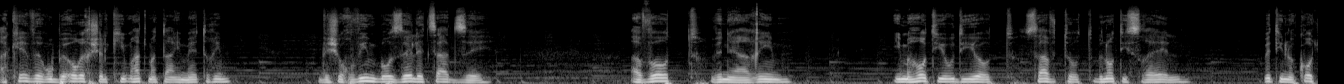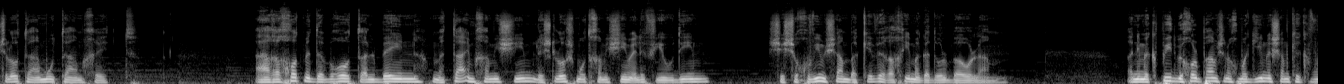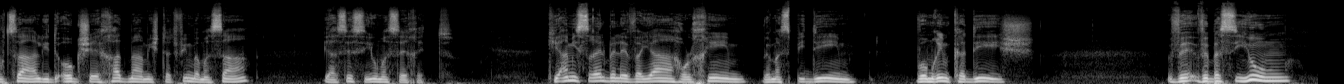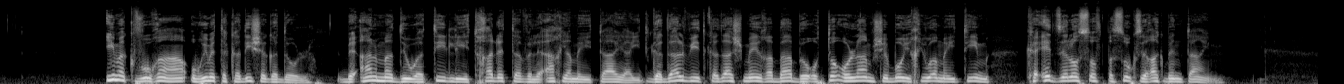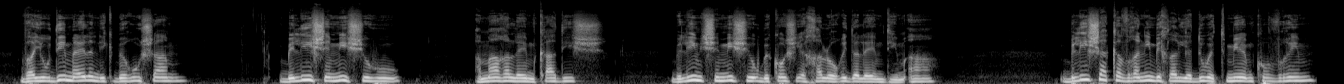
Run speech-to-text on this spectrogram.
הקבר הוא באורך של כמעט 200 מטרים, ושוכבים בו זה לצד זה אבות ונערים, אמהות יהודיות, סבתות, בנות ישראל, ותינוקות שלא טעמו טעם חטא. הערכות מדברות על בין 250 ל-350 אלף יהודים ששוכבים שם בקבר אחים הגדול בעולם. אני מקפיד בכל פעם שאנחנו מגיעים לשם כקבוצה לדאוג שאחד מהמשתתפים במסע יעשה סיום מסכת. כי עם ישראל בלוויה הולכים ומספידים ואומרים קדיש, ו- ובסיום, עם הקבורה אומרים את הקדיש הגדול. בעלמא דעועתי להתחדת ולאחיה מאיתיה, יתגדל ויתקדש מי רבה באותו עולם שבו יחיו המתים, כעת זה לא סוף פסוק, זה רק בינתיים. והיהודים האלה נקברו שם בלי שמישהו אמר עליהם קדיש, בלי שמישהו בקושי יכל להוריד עליהם דמעה, בלי שהקברנים בכלל ידעו את מי הם קוברים,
